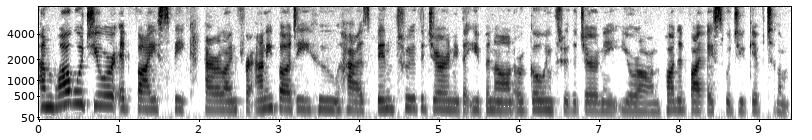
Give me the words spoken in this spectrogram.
And what would your advice be, Caroline, for anybody who has been through the journey that you've been on or going through the journey you're on? What advice would you give to them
